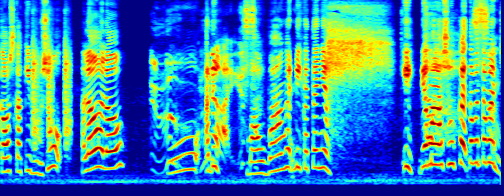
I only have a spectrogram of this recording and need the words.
kaos kaki busuk. Halo, halo. Oh, aduh, bau banget nih katanya. Ih, dia malah suka teman-teman.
